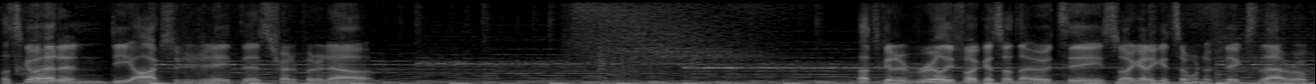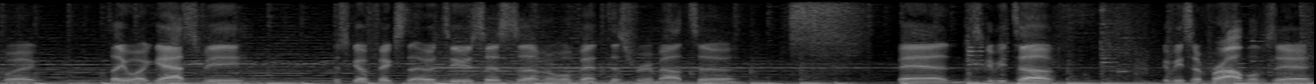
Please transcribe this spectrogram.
Let's go ahead and deoxygenate this, try to put it out. That's gonna really fuck us on the O2, so I gotta get someone to fix that real quick. Tell you what, Gatsby, just go fix the O2 system and we'll vent this room out too. Man, this is gonna be tough. Gonna be some problems here.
